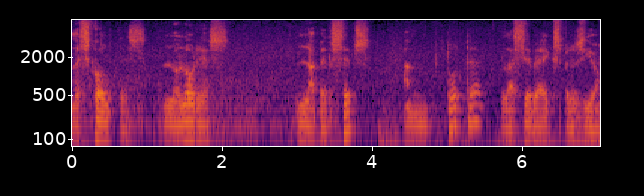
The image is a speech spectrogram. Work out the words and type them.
l'escoltes, l'olores, la perceps amb tota la seva expressió.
